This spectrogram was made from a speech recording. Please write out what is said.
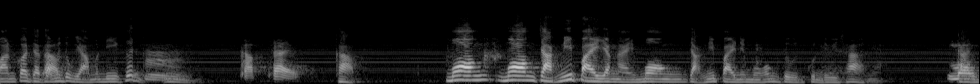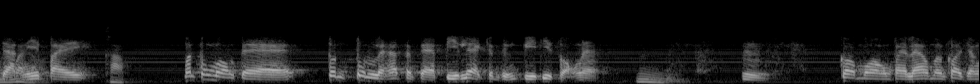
มันก็จะทำครับให้ทุกอย่างมันดีขึ้นอืมอืมครับใช่ครับ มองมองจากนี้ไปยังไง มองจากนี้ไปในมุมของคุณคุณทวิชาติเนี่ย มองจากนี้ไปครับ มันต้องมองแต่ต้นต้นเลยฮะตั้งแต่ปีแรกจนถึงปีที่สองนะอืม อืม ก็มองไปแล้วมันก็ยัง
